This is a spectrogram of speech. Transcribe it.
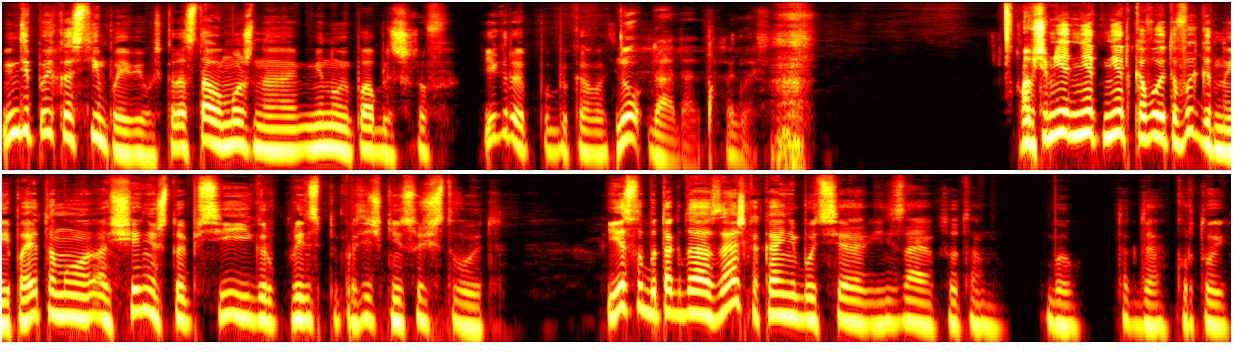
Инди когда Steam появилась, когда стало можно, минуя паблишеров, игры публиковать. Ну, да, да, согласен. В общем, нет, нет, нет кого это выгодно, и поэтому ощущение, что PC-игр, в принципе, практически не существует. Если бы тогда, знаешь, какая-нибудь, э, я не знаю, кто там был тогда крутой,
